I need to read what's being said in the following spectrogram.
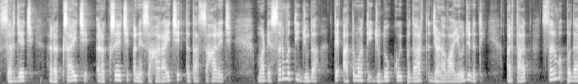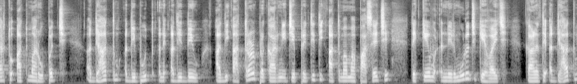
સર્જે છે, રક્ષાય છે, રક્ષે છે અને સહારાય છે તથા સહારે છે. માટે સર્વથી જુદા તે આત્માથી જુદો કોઈ પદાર્થ જણાવાયો જ નથી. અર્થાત સર્વ પદાર્થો આત્મા રૂપ જ છે. અધ્યાત્મ, અધિભૂત અને અધિદેવ આદિ આ ત્રણ પ્રકારની જે પ્રીતિથી આત્મામાં પાસે છે તે કેવળ નિર્મૂળ જ કહેવાય છે, કારણ તે અધ્યાત્મ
